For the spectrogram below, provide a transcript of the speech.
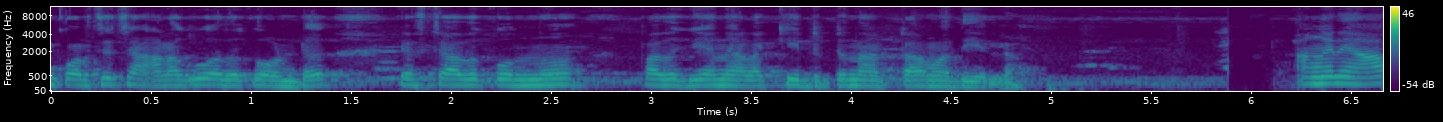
കുറച്ച് ചാണകവും അതൊക്കെ ഉണ്ട്. ജസ്റ്റ് അതൊക്കെ ഒന്ന് പതുക്കെ ഒന്ന് ഇളക്കിയിട്ടിട്ട് നട്ടാൽ മതിയല്ലോ. അങ്ങനെ ആ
